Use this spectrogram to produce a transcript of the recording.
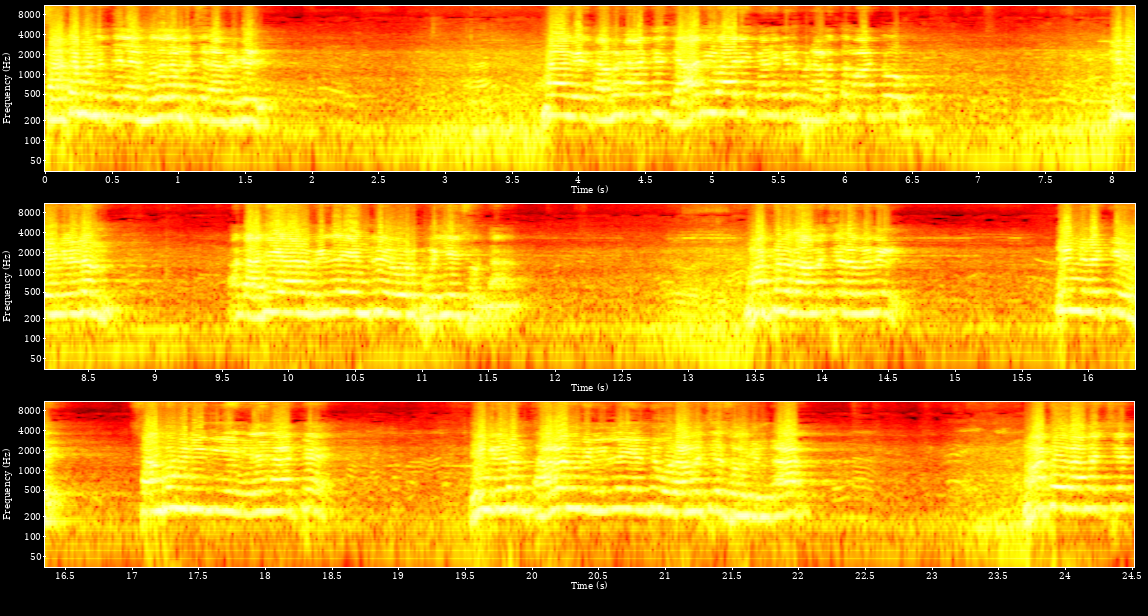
சட்டமன்றத்தில் முதலமைச்சர் அவர்கள் நாங்கள் தமிழ்நாட்டில் ஜாதிவாரி கணக்கெடுப்பு நடத்த மாட்டோம். இது எங்களிடம் அந்த அதிகாரம் இல்லை என்று ஒரு பொய்யை சொன்னார். மற்றொரு அமைச்சர் அவர்கள் எங்களுக்கு சமூக நீதியை நிலைநாட்ட எங்களிடம் தரவுகள் இல்லை என்று ஒரு அமைச்சர் சொல்கின்றார். மற்றொரு அமைச்சர்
